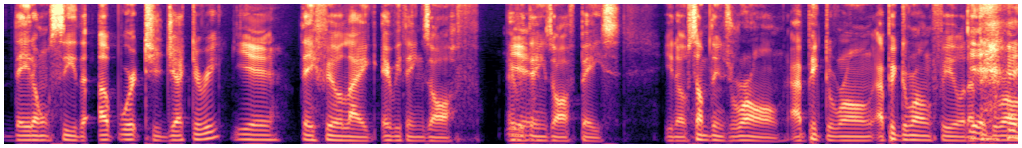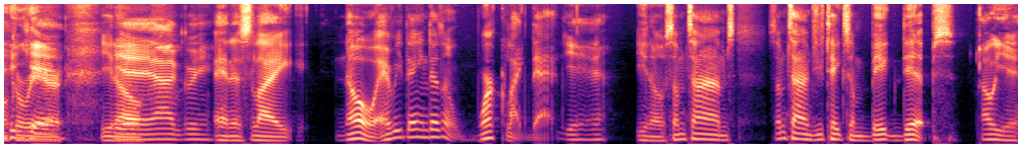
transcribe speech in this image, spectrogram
they don't see the upward trajectory, Yeah. they feel like everything's off. Yeah. Everything's off base. You know, something's wrong. I picked the wrong. I picked the wrong field. I picked the Yeah. wrong Yeah. career. You know, Yeah, I agree. and it's like, no, everything doesn't work like that. Yeah. You know, sometimes, sometimes you take some big dips. Oh yeah.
